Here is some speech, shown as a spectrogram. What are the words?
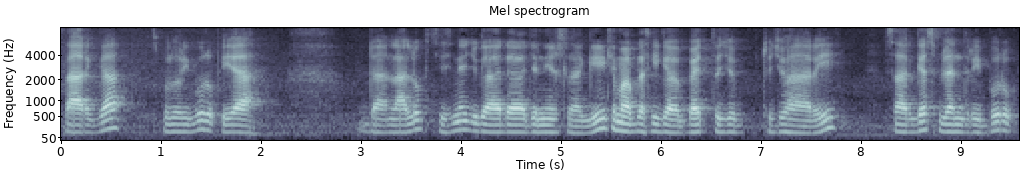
seharga Rp10.000. Dan lalu di sini juga ada jenis lagi 15 GB 7, 7 hari seharga Rp9.000.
